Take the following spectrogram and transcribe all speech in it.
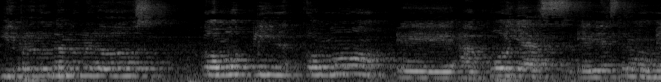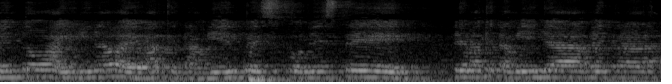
Y pregunta número dos, ¿cómo, cómo eh, apoyas en este momento a Irina Baeva, que también pues con este tema que también ya va a entrar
